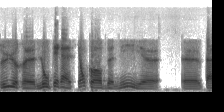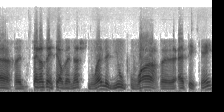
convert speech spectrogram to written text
sur euh, l'opération coordonnée euh, par différents intervenants chinois liés au pouvoir à Pékin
